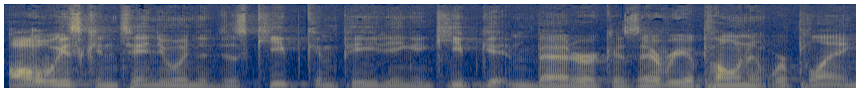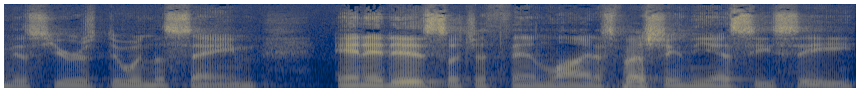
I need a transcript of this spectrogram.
always continuing to just keep competing and keep getting better because every opponent we're playing this year is doing the same and it is such a thin line, especially in the SEC,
